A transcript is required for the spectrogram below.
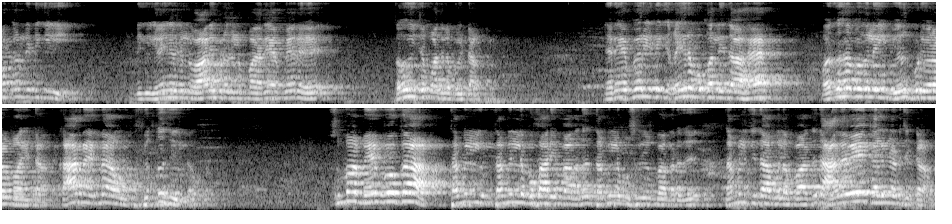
மக்கள் இன்னைக்கு இன்னைக்கு இளைஞர்கள் வாலிபர்கள் நிறையா பேர் தொகுதி ஜமாத்தில் போயிட்டாங்க. நிறைய பேர் இன்னைக்கு கைர முக்கல்லிதாக மதுஹபுகளை வெறுக்கூடியவராக மாறிட்டாங்க காரணம் என்ன? அவங்களுக்கு ஃபிqh இல்லை. சும்மா மேம்போக்கா தமிழ் தமிழில் புகாரி பார்க்கறது தமிழில் முஸ்லீம் பார்க்கறது தமிழ் கிதாபுல பார்த்துட்டு அதவே கல்வி நடிச்சுட்டாங்க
